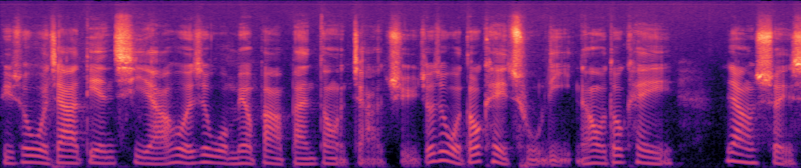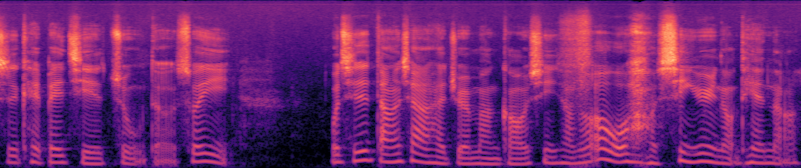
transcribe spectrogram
比如说我家的电器啊，或者是我没有办法搬动的家具，就是我都可以处理，然后我都可以让水是可以被接住的，所以我其实当下还觉得蛮高兴，想说哦，我好幸运哦，天哪！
